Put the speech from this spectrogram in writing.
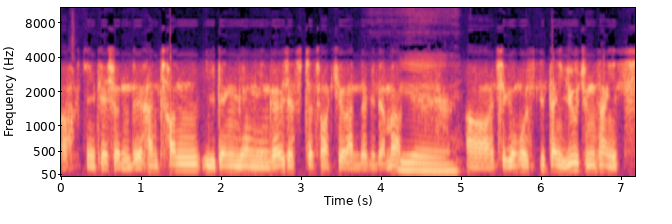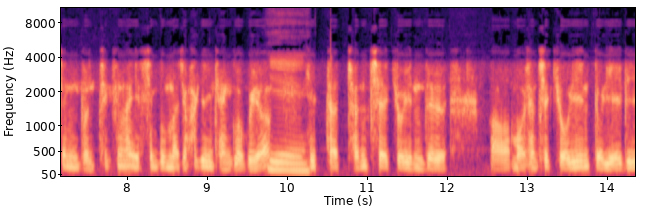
어. 확진이 되셨는데 한 1,200명인가요? 제 숫자 정확히 기억 안 납니다만 예. 어 지금 일단 유 증상 있으신 분, 증상 있으신 분만 지금 확인이 된 거고요. 예. 기타 전체 교인들 어, 뭐 전체 교인 또 예비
